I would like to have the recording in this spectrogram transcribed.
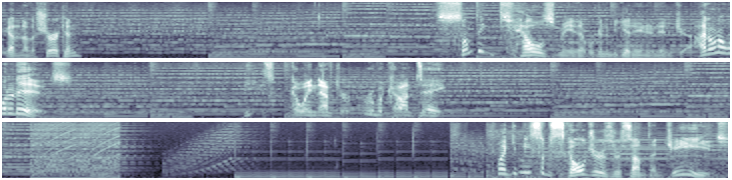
I got another shuriken. Something tells me that we're going to be getting a ninja. I don't know what it is. He's going after Rubicante. Come on, give me some Skullgers or something. Jeez.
